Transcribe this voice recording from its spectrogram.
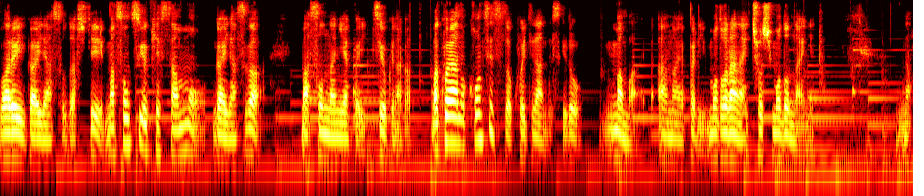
悪いガイダンスを出して、まあ、その次の決算もガイダンスが、まあ、そんなにやっぱり強くなかった。まあ、これはあの、コンセンサスを超えてたんですけど、まあまあ、あの、やっぱり戻らない、調子戻んないねと、なっ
